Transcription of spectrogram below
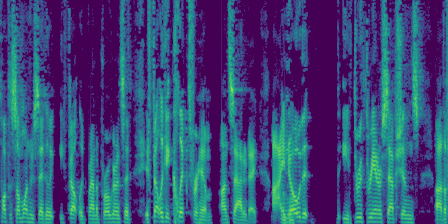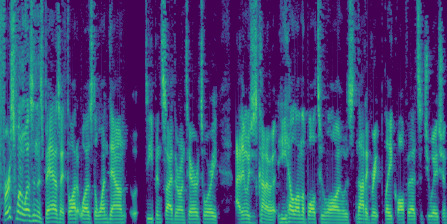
talked to someone who said like, he felt like around the program and said it felt like it clicked for him on Saturday. I Okay. know that he threw three interceptions. Uh, the first one wasn't as bad as I thought it was. The one down deep inside their own territory. I think it was just kind of a, he held on the ball too long. It was not a great play call for that situation.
